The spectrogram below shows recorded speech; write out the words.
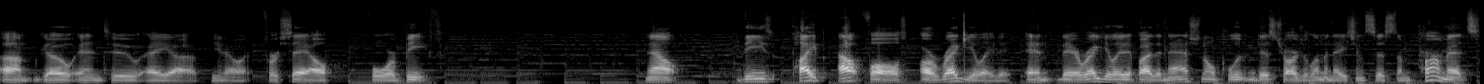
um, go into a, uh, you know, for sale for beef. Now, these pipe outfalls are regulated, and they are regulated by the National Pollutant Discharge Elimination System permits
